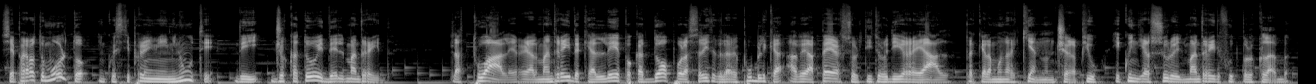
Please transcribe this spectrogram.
Si è parlato molto in questi primi minuti di giocatori del Madrid, l'attuale Real Madrid che all'epoca, dopo la salita della Repubblica, aveva perso il titolo di Real perché la monarchia non c'era più e quindi era solo il Madrid Football Club.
